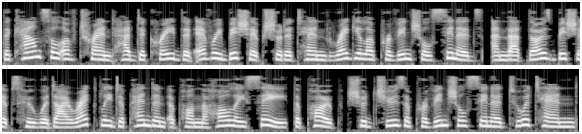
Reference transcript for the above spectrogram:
The Council of Trent had decreed that every bishop should attend regular provincial synods, and that those bishops who were directly dependent upon the Holy See the Pope should choose a provincial synod to attend.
